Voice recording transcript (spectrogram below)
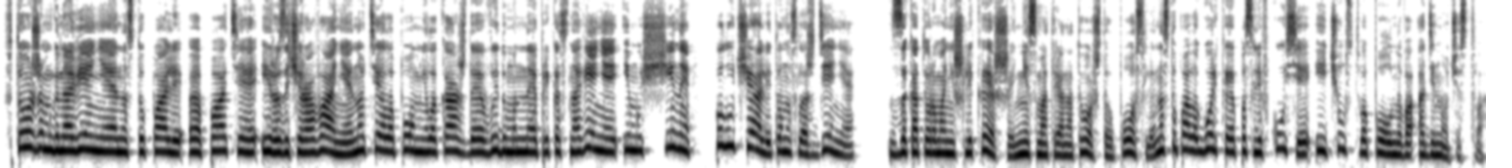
В то же мгновение наступали апатия и разочарование, но тело помнило каждое выдуманное прикосновение, и мужчины получали то наслаждение, за которым они шли к Эше, несмотря на то, что после наступало горькое послевкусие и чувство полного одиночества.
